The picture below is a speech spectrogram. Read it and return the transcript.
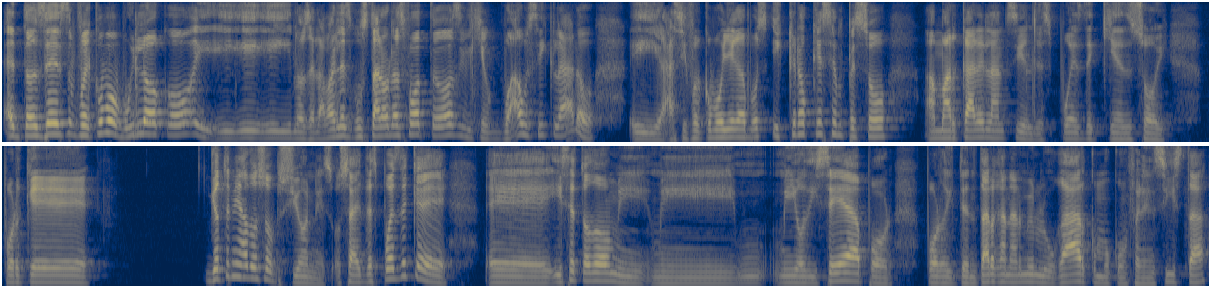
Entonces fue como muy loco y, y, y, los de la Vice les gustaron las fotos y dije, wow, sí, claro. Y así fue como llegamos y creo que se empezó a marcar el antes y el después de quién soy. Porque yo tenía dos opciones. O sea, después de que eh, hice todo mi, mi, mi odisea por, por intentar ganarme un lugar como conferencista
